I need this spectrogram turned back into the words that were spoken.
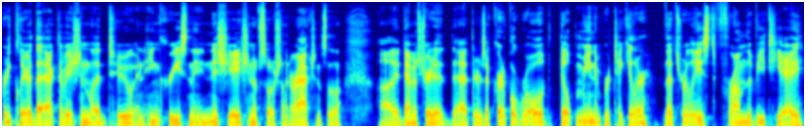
pretty clear that activation led to an increase in the initiation of social interaction. So uh, they demonstrated that there's a critical role of dopamine in particular that's released from the VTA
